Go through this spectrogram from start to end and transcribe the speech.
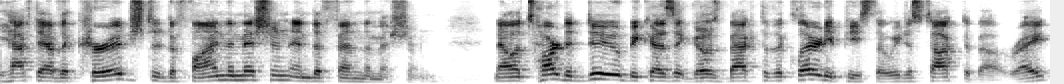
You have to have the courage to define the mission and defend the mission. Now, it's hard to do because it goes back to the clarity piece that we just talked about, right?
